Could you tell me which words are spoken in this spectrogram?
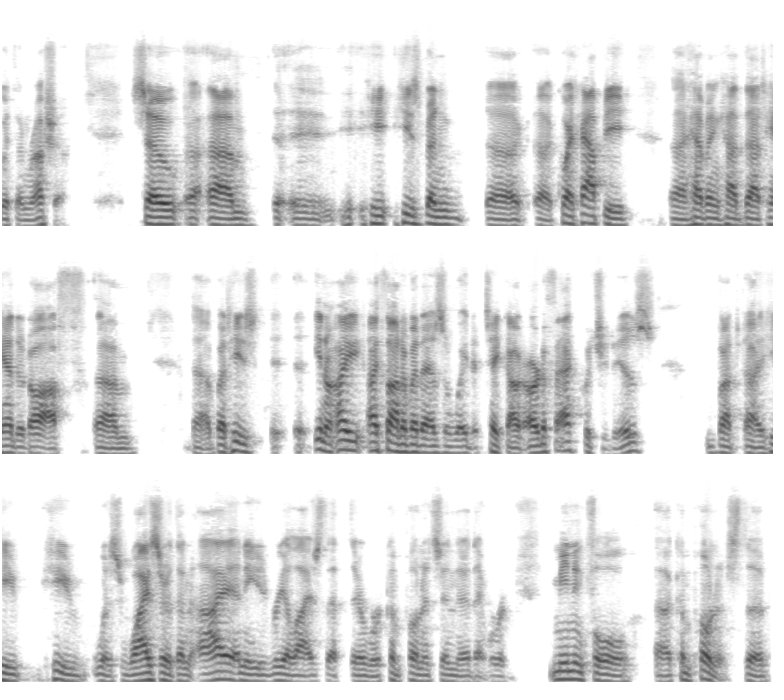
within Russia. So uh, um, he, he's been uh, uh, quite happy uh, having had that handed off. Um, but he's, you know, I, I thought of it as a way to take out artifact, which it is. But he he was wiser than I, and he realized that there were components in there that were meaningful uh, components, the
